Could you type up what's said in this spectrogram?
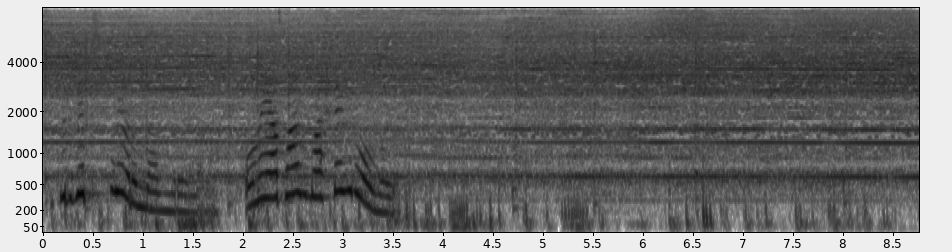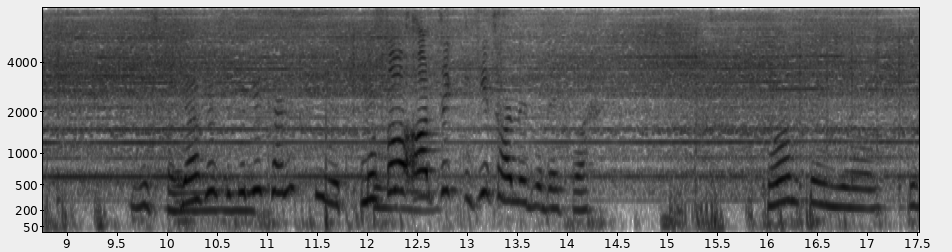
Süpürge tutmuyorum ben buralara. Onu yapan başka biri olmalı. Bir tane. Gelsin süpürge kendi süpürge tutsun. Mustafa artık iki tane bebek var. Tamam sen ya. Dur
